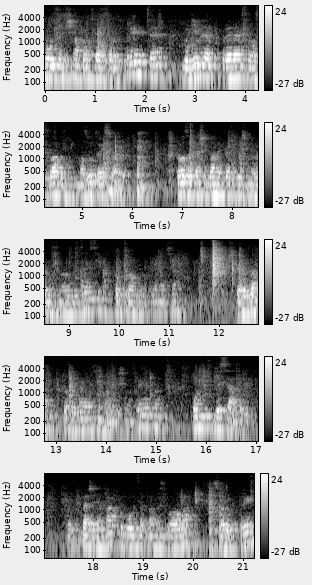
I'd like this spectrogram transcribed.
Вулиця Пічна Промислова 43, це будівля приресового складу мазута і солі. Хто за те, щоб даний проект рішення винести на розгляд сесії, хто проти утримався? Чотири за, проти утримався, немає. Рішення прийнято. Пункт 10. Підтвердження факту, вулиця Промислова, 43,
